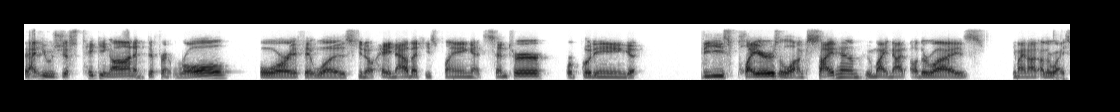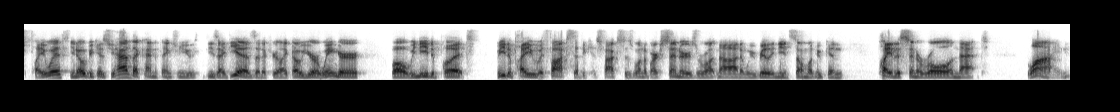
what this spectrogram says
that he was just taking on a different role or if it was, you know, hey, now that he's playing at center, we're putting these players alongside him who might not otherwise you might not otherwise play with, you know, because you have that kind of things when you these ideas that if you're like, oh, you're a winger, well, we need to put we need to play you with Faksa because Fox is one of our centers or whatnot, and we really need someone who can play the center role in that line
